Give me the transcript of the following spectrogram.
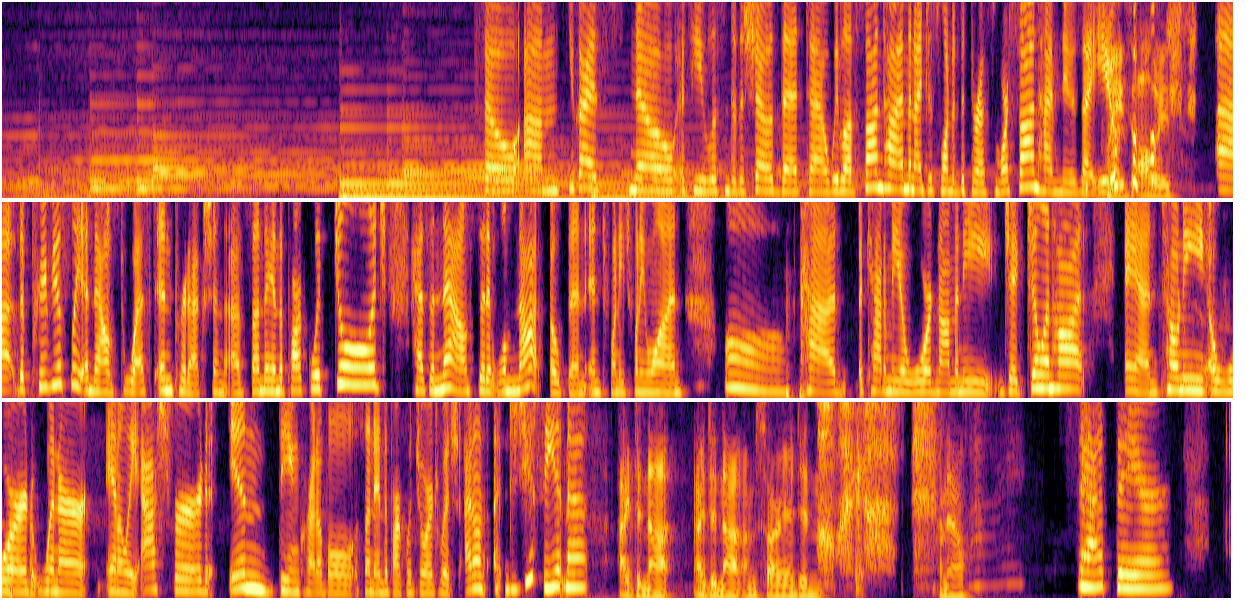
So, um, you guys know if you listen to the show that uh, we love Sondheim, and I just wanted to throw some more Sondheim news at you. Please, always. Uh, the previously announced West End production of Sunday in the Park with George has announced that it will not open in 2021. Oh, had Academy Award nominee Jake Gyllenhaal and Tony Award winner Annaleigh Ashford in the incredible Sunday in the Park with George. Which I don't. Did you see it, Matt? I did not. I did not. I'm sorry I didn't. Oh my god! I know. Sat there.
